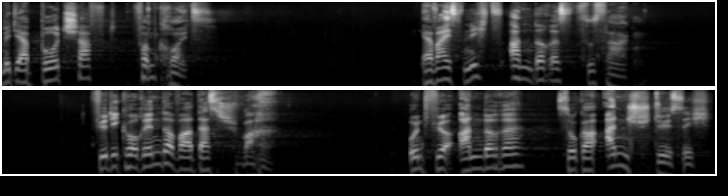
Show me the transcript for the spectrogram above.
mit der Botschaft vom Kreuz. Er weiß nichts anderes zu sagen. Für die Korinther war das schwach und für andere sogar anstößig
